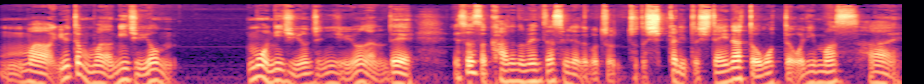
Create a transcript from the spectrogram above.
まあ言うてもまだ24もう24じゃ24なので、そろそろ体のメンテナンスみたいなとこちょちょっとしっかりとしたいなと思っております。はい。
